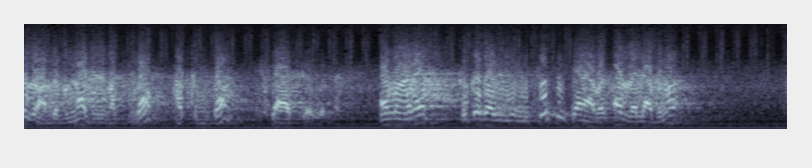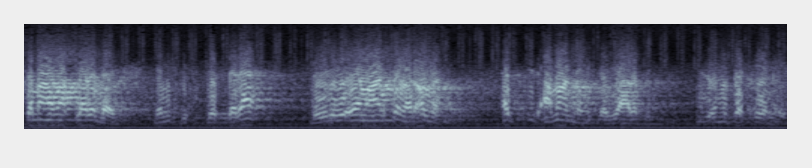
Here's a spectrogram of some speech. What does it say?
o zaman da bunlar bizim hakkında hakkımıza şikayetçi olurlar. Emanet bu kadar mühim bir şey ki Cenab-ı Hak evvela bunu semavatlara vermiş. Demiş ki göklere böyle bir emaneti var alın. Hep siz aman demişler ya Rabbi. Biz onu bekleyemeyiz.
